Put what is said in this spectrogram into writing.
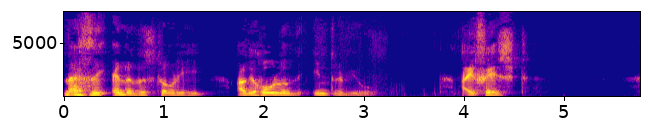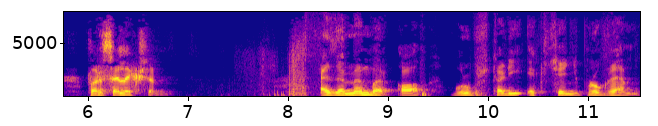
That's the end of the story of the whole of the interview. I faced for selection as a member of Group Study Exchange Program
